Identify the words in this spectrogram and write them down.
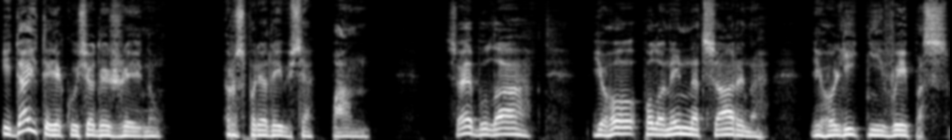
і дайте якусь одежину, розпорядився пан. Це була його полонинна царина, його літній випас.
